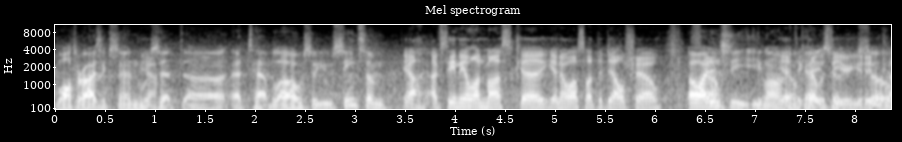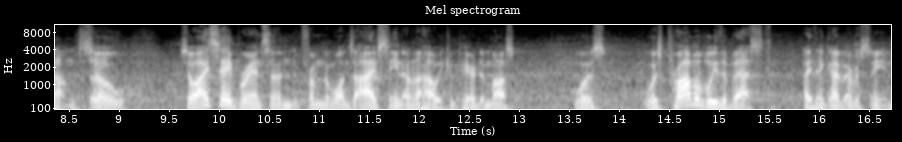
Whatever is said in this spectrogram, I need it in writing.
Walter Isaacson yeah. was at uh, at Tableau. So yeah. you've seen some. Yeah, I've seen Elon Musk. you know, also at the Dell show. Oh, so. I didn't see Elon. Yeah, I think okay. that was so, the year you so, didn't come. So. so, I'd say Branson, from the ones I've seen, I don't know how he compared to Musk, was was probably the best I think I've ever seen.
